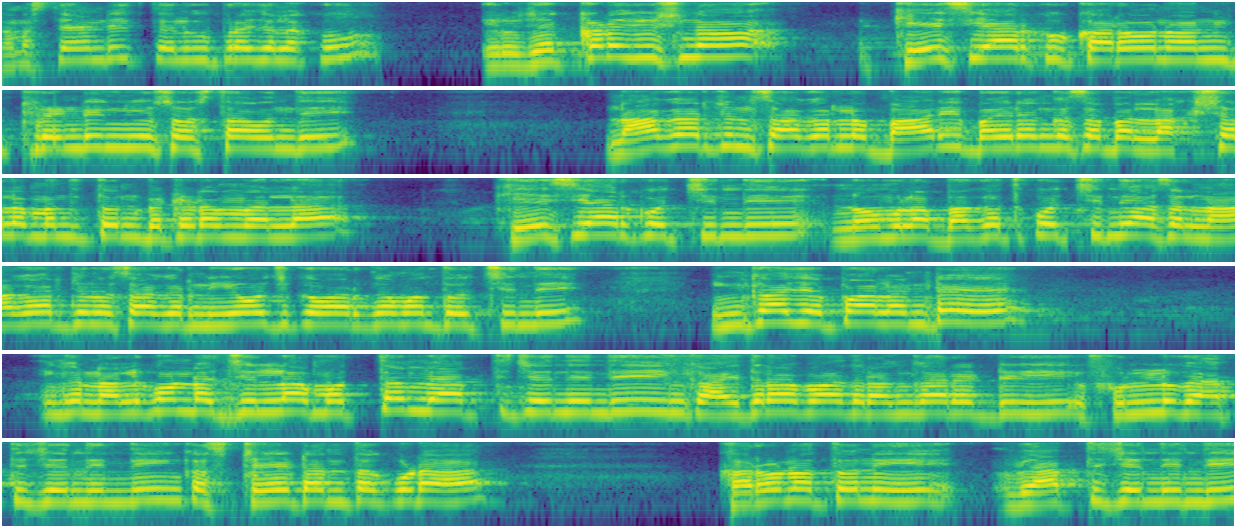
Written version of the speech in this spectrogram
నమస్తే అండి తెలుగు ప్రజలకు. ఈరోజు ఎక్కడ చూసినా కేసీఆర్కు కరోనా అని ట్రెండింగ్ న్యూస్ వస్తూ ఉంది. నాగార్జున సాగర్లో భారీ బహిరంగ సభ లక్షల మందితో పెట్టడం వల్ల కేసీఆర్కు వచ్చింది నోముల భగత్కు వచ్చింది అసలు నాగార్జున సాగర్ నియోజకవర్గం అంతా వచ్చింది. ఇంకా చెప్పాలంటే ఇంకా నల్గొండ జిల్లా మొత్తం వ్యాప్తి చెందింది. ఇంకా హైదరాబాద్ రంగారెడ్డి ఫుల్ వ్యాప్తి చెందింది. ఇంకా స్టేట్ అంతా కూడా కరోనాతోని వ్యాప్తి చెందింది.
